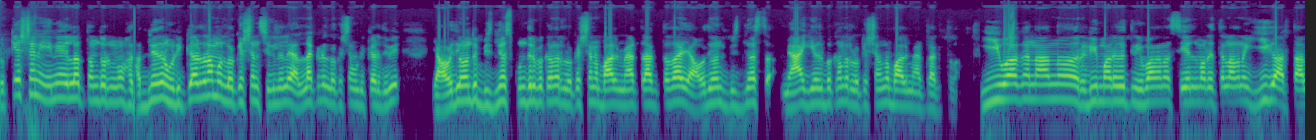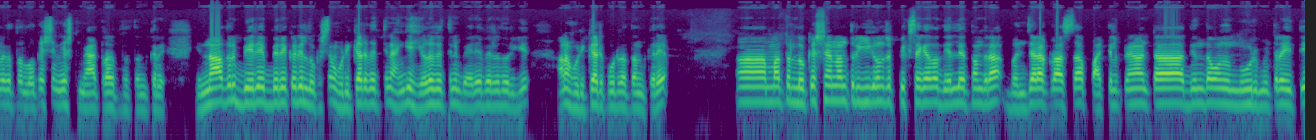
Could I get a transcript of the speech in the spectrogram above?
ಲೊಕೇಶನ್ ಏನೇ ಇಲ್ಲ ತಂದ್ರು ಹದಿನೈದು ಹುಡುಕಾಡಿದ್ರೆ ನಮ್ಗೆ ಲೊಕೇಶನ್ ಸಿಗ್ಲಿಲ್ಲ. ಎಲ್ಲ ಕಡೆ ಲೊಕೇಶನ್ ಹುಡುಕಾಡಿದ್ವಿ ಯಾವುದೇ ಒಂದು ಬಿಸ್ನೆಸ್ ಕುಂದಿರ್ಬೇಕಂದ್ರೆ ಲೊಕೇಶನ್ ಭಾಳ ಮ್ಯಾಟ್ರ್ ಆಗ್ತದ. ಯಾವುದೇ ಒಂದು ಬಿಸ್ನೆಸ್ ಮ್ಯಾಗ ಹೇಳ್ಬೇಕಂದ್ರೆ ಲೊಕೇಶನ್ ಭಾಳ ಮ್ಯಾಟ್ರ್ ಆಗ್ತದ. ಇವಾಗ ನಾನು ರೆಡಿ ಮಾಡಿರ್ತೀನಿ. ಇವಾಗ ನಾನು ಸೇಲ್ ಮಾಡಿರ್ತೀನಿ ಅದನ್ನ ಈಗ ಅರ್ಥ ಆಗುತ್ತೆ ಲೊಕೇಶನ್ ಎಷ್ಟು ಮ್ಯಾಟ್ರ್ ಆಗ್ತದೆ ಅಂಕರೆ ಇನ್ನಾದ್ರೂ ಬೇರೆ ಬೇರೆ ಕಡೆ ಲೊಕೇಶನ್ ಹುಡುಕಾಡ್ಗತ್ತೀನಿ ಹಂಗೆ ಹೇಳಕತ್ತೀನಿ ಬೇರೆ ಬೇರೆದವ್ರಿಗೆ. ಅಣ್ಣ ಹುಡುಕಾಡಿ ಕೊಡ್ರತ್ತ ಅಂಕರೆ ಮತ್ತು ಲೊಕೇಶನ್ ಅಂತೂ ಈಗ ಅಂದ್ರೆ ಫಿಕ್ಸ್ ಆಗ್ಯದ. ಅದು ಅಂತಂದ್ರೆ ಬಂಜಾರ ಕ್ರಾಸ್ ಪಾಟೀಲ್ ದಿಂದ ಒಂದು ನೂರು ಮೀಟರ್ ಐತಿ.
